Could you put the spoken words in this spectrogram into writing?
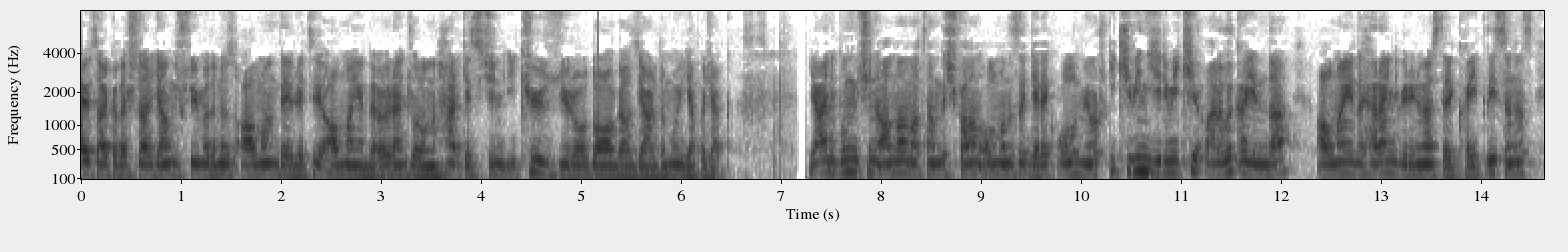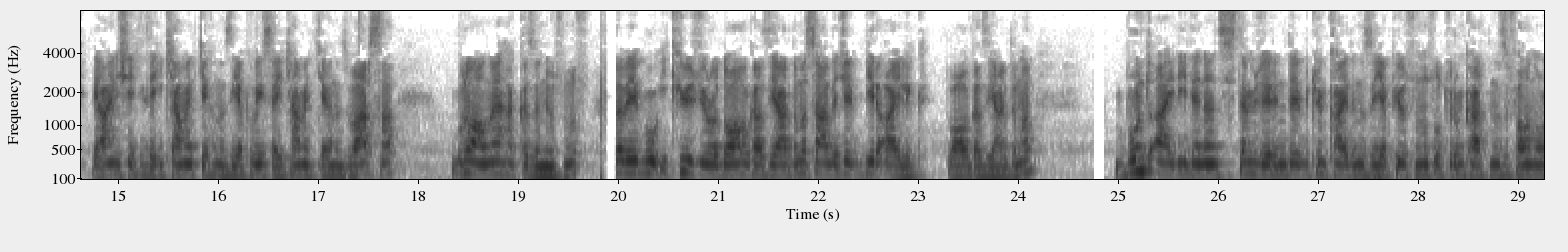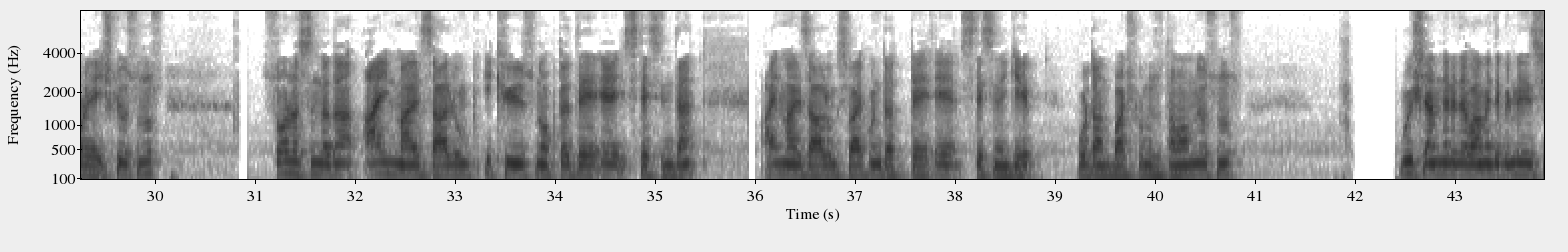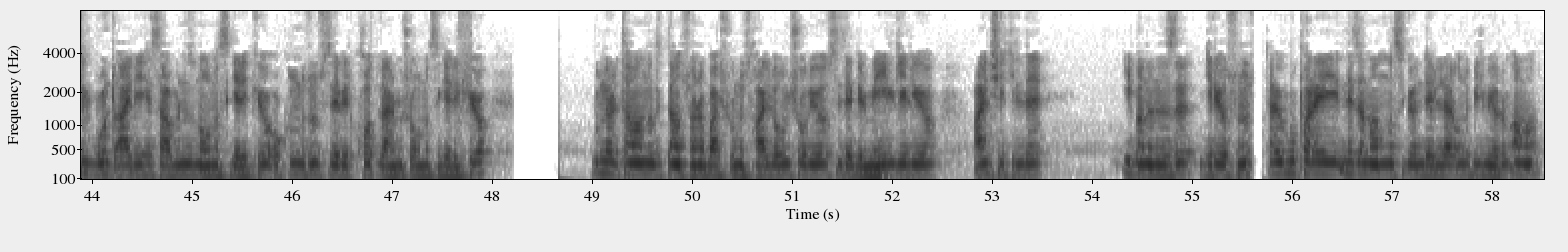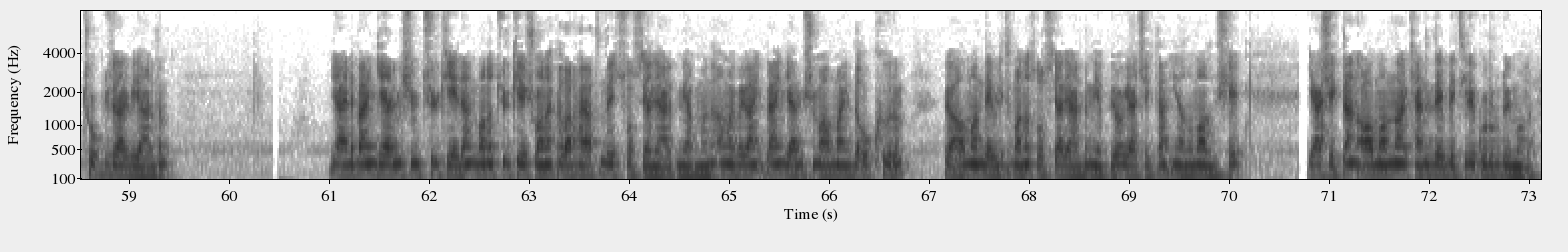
Evet arkadaşlar yanlış duymadınız. Alman devleti Almanya'da öğrenci olan herkes için 200 euro doğalgaz yardımı yapacak. Yani bunun için Alman vatandaşı falan olmanıza gerek olmuyor. 2022 Aralık ayında Almanya'da herhangi bir üniversiteye kayıtlıysanız ve aynı şekilde ikametgahınız yapılıysa, ikametgahınız varsa bunu almaya hak kazanıyorsunuz. Tabii bu 200 euro doğalgaz yardımı sadece bir aylık doğalgaz yardımı. Bund ID denen sistem üzerinde bütün kaydınızı yapıyorsunuz. Oturum kartınızı falan oraya işliyorsunuz. Sonrasında da Einmalzahlung 200.de sitesinden Einmalzahlung 200.de sitesine girip buradan başvurunuzu tamamlıyorsunuz. Bu işlemlere devam edebilmeniz için Bund ID hesabınızın olması gerekiyor. Okulunuzun size bir kod vermiş olması gerekiyor. Bunları tamamladıktan sonra başvurunuz hallolmuş oluyor. Size bir mail geliyor. Aynı şekilde IBAN'ınızı giriyorsunuz. Tabii bu parayı ne zaman nasıl gönderirler onu bilmiyorum ama çok güzel bir yardım. Yani ben gelmişim Türkiye'den. Bana Türkiye şu ana kadar hayatında hiç sosyal yardım yapmadı. Ama ben, ben gelmişim Almanya'da okuyorum. Ve Alman devleti bana sosyal yardım yapıyor. Gerçekten inanılmaz bir şey. Gerçekten Almanlar kendi devletiyle gurur duymalı.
